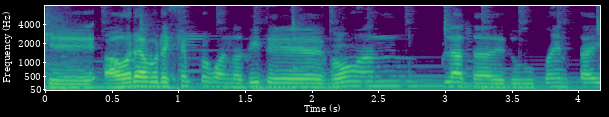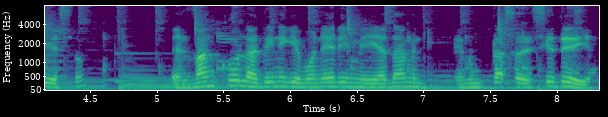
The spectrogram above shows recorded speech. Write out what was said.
que ahora, por ejemplo, cuando a ti te roban plata de tu cuenta y eso, el banco la tiene que poner inmediatamente en un plazo de 7 días.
